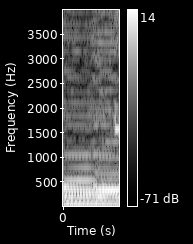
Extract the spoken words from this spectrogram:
Bye.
